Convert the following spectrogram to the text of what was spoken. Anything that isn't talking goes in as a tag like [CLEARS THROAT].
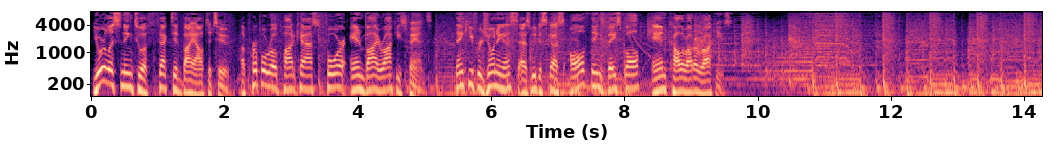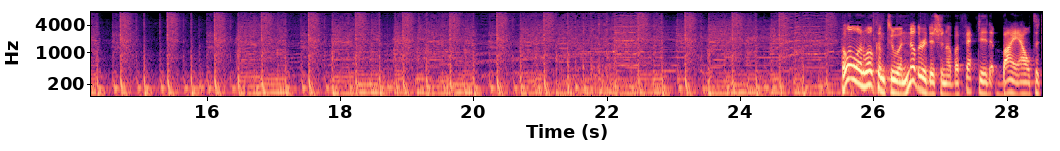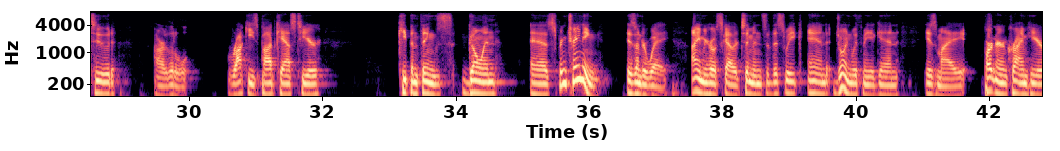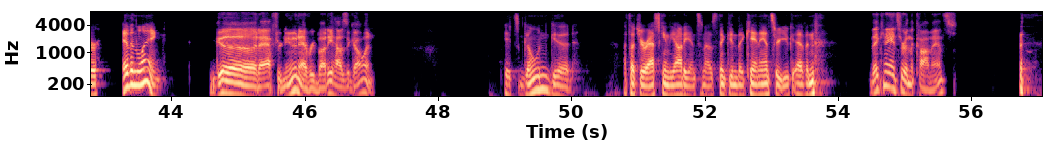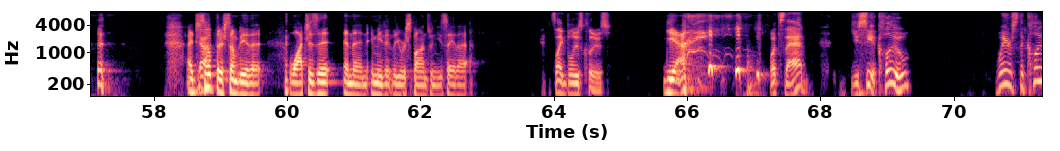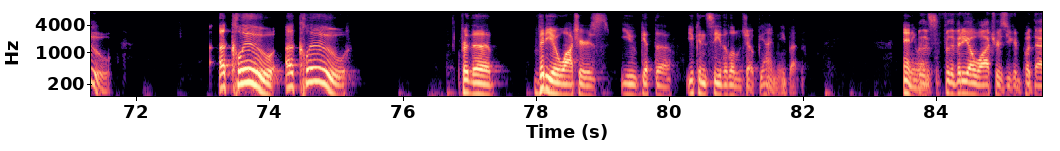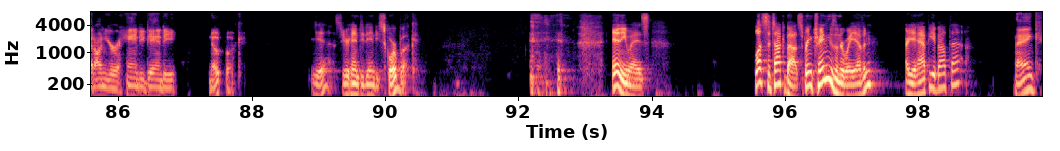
You're listening to Affected by Altitude, a Purple Row podcast for and by Rockies fans. Thank you for joining us as we discuss all things baseball and Colorado Rockies. Hello and welcome to another edition of Affected by Altitude, our little Rockies podcast here, keeping things going as spring training is underway. I am your host, Skylar Timmons, this week, and join with me again is my partner in crime here, Evan Lang. Good afternoon, everybody. How's it going? It's going good. I thought you were asking the audience, and I was thinking they can't answer you, Evan. They can answer in the comments. [LAUGHS] [LAUGHS] I just Yeah. hope there's somebody that watches it and then immediately responds when you say that. It's like Blues Clues. Yeah. [LAUGHS] What's that? You see a clue. Where's the clue? a clue, a clue. For the video watchers, you get the you can see the little joke behind me, but For the, anyways, for the video watchers, you can put that on your handy dandy notebook. Yes, your handy dandy scorebook. [LAUGHS] anyways, lots to talk about. Spring training is underway, Evan. Are you happy about that? Thank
